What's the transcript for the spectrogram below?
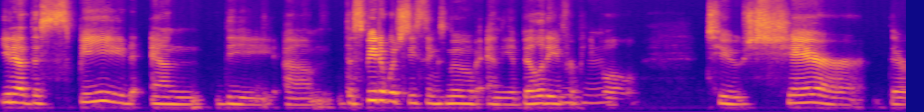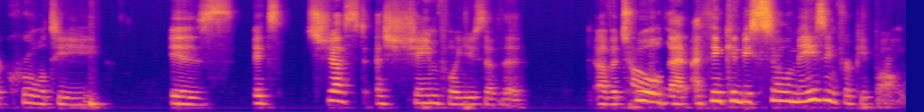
you know the speed and the um, the speed at which these things move and the ability for mm-hmm. people to share their cruelty is it's just a shameful use of the of a tool oh. that I think can be so amazing for people. Right.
